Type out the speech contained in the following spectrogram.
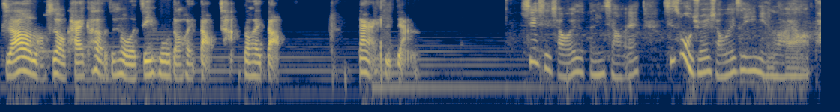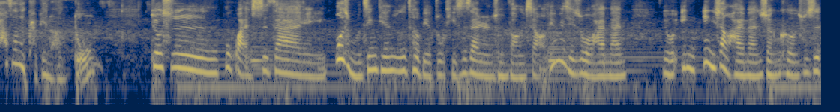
只要老师有开课，就是我几乎都会到场，都会到，大概是这样。谢谢小薇的分享。哎，其实我觉得小薇这一年来啊，她真的改变了很多。就是不管是在为什么今天就是特别主题是在人生方向，因为其实我还蛮有印印象，还蛮深刻。就是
